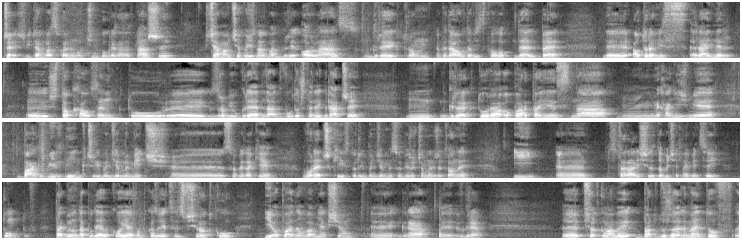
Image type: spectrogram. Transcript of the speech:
Cześć, witam Was w kolejnym odcinku Gra na planszy. Chciałem Wam dzisiaj powiedzieć na temat gry Orleans, gry, którą wydało wydawnictwo DLP. Y, Autorem jest Rainer y, Stockhausen, który zrobił grę dla 2 do 4 graczy. Mm, Grę, która oparta jest na mm, mechanizmie bug building, czyli będziemy mieć e, sobie takie woreczki, z których będziemy sobie wyciągnąć żetony i e, starali się zdobyć jak najwięcej punktów. Tak wygląda pudełko, ja Wam pokazuję co jest w środku i opowiadam Wam jak się e, gra e, w grę. W środku mamy bardzo dużo elementów.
